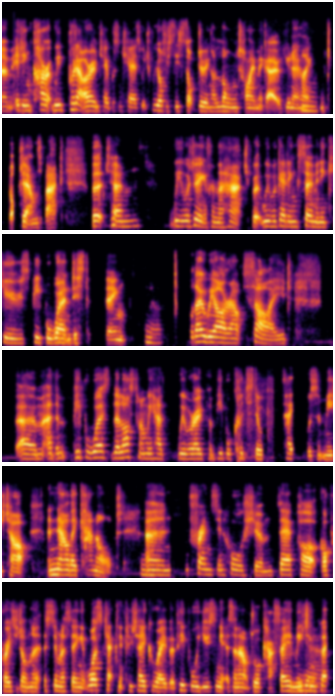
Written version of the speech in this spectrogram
Um, it encourage we put out our own tables and chairs, which we obviously stopped doing a long time ago, you know, like mm. lockdowns back. But um, we were doing it from the hatch, but we were getting so many queues, people weren't mm. distancing. No. Although we are outside, um, and the people were the last time we had we were open, people could still take tables and meet up, and now they cannot. Mm. And friends in Horsham, their park operated on a, a, similar thing. It was technically takeaway, but people were using it as an outdoor cafe and meeting yeah. place.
